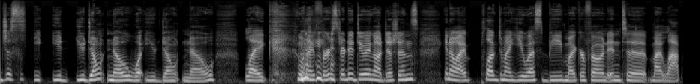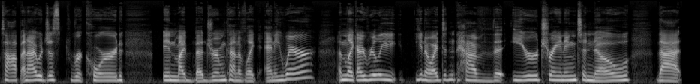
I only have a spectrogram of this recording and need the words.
just you you don't know what you don't know. Like when i first started doing auditions you know i plugged my usb microphone into my laptop and i would just record in my bedroom kind of like anywhere. And like i really you know i didn't have the ear training to know that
